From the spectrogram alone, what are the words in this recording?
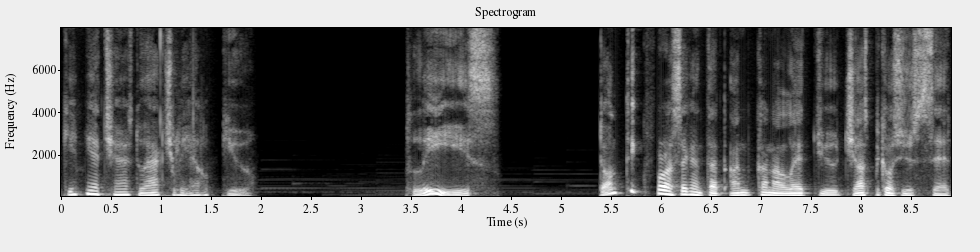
Give me a chance to actually help you. Please? Don't think for a second that I'm gonna let you just because you said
